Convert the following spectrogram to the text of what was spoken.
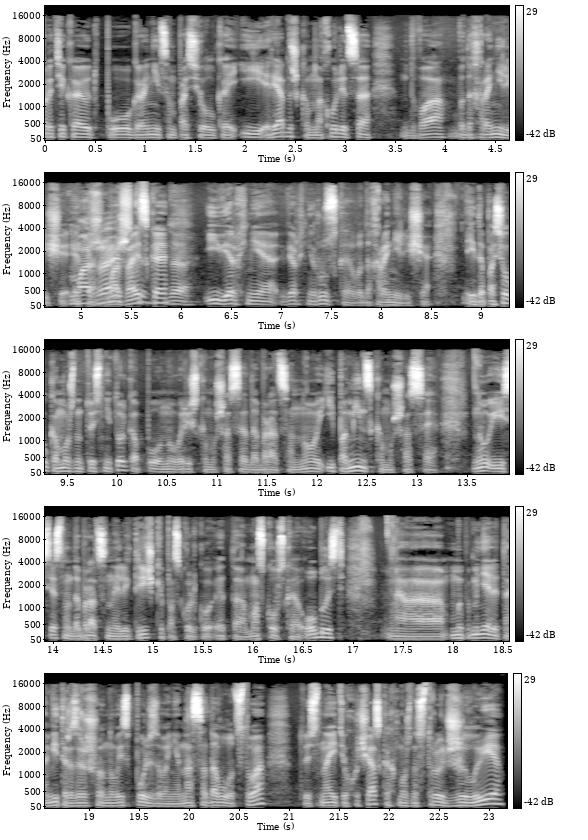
протекают по границам поселка, и рядышком находятся два водохранилища. Можайское, это Можайское да. и верхнее, верхнерусское водохранилище. И до поселка можно, то есть не только по Новорижскому шоссе добраться, но и по Минскому шоссе. Ну и, естественно, добраться на электричке, поскольку это Московская область. А, мы поменяли там вид разрешенного использования на садоводство. То есть на этих участках можно строить жилые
